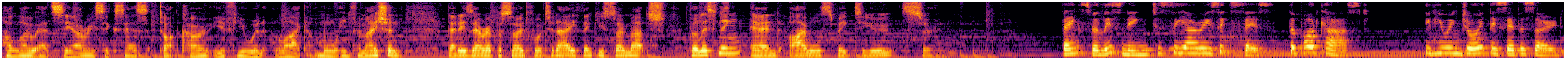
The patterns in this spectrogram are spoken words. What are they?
hello at cresuccess.co if you would like more information. That is our episode for today. Thank you so much for listening, and I will speak to you soon. Thanks for listening to CRE Success, the podcast. If you enjoyed this episode,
